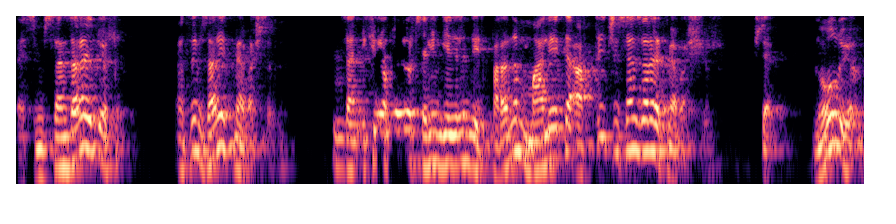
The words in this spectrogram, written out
E, şimdi sen zarar ediyorsun. Anladın mı? Zarar etmeye başladın. Sen 2.4 senin gelirin değil. Paranın maliyeti arttığı için sen zarar etmeye başlıyorsun. İşte ne oluyor?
